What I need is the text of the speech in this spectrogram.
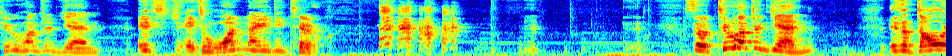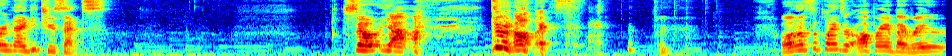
Two hundred yen. It's it's one ninety two. so two hundred yen is a dollar and ninety two cents. So yeah. Two dollars. well, unless the planes are operated by really,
